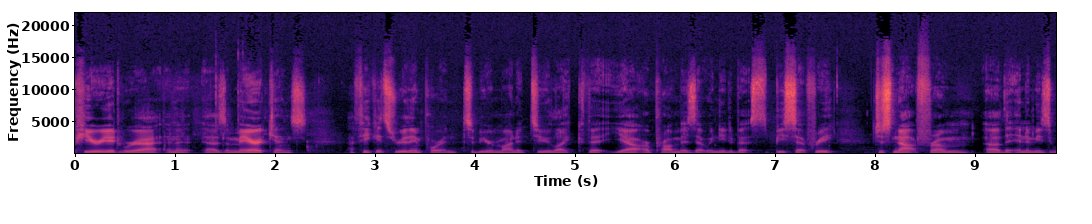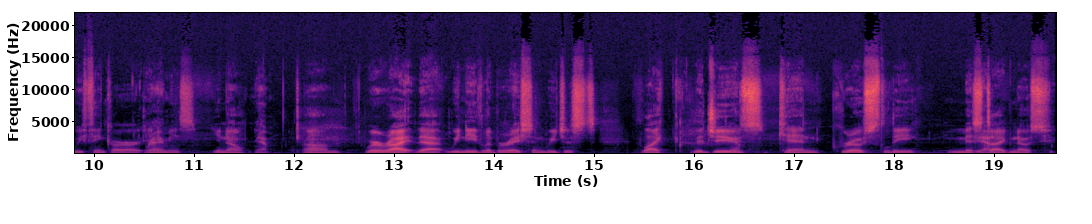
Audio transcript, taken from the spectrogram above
period we're at, and as Americans, I think it's really important to be reminded too, like that. Yeah, our problem is that we need to be- set free, just not from uh, the enemies that we think are our Right. enemies. You know, Yeah. um, we're right that we need liberation. We just, like the Jews, can grossly misdiagnose who-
